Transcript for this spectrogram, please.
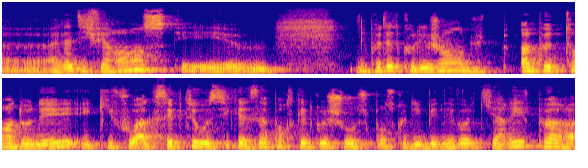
euh, la différence. Et, peut-être que les gens ont un peu de temps à donner et qu'il faut accepter aussi qu'elles apportent quelque chose. Je pense que des bénévoles qui arrivent peuvent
